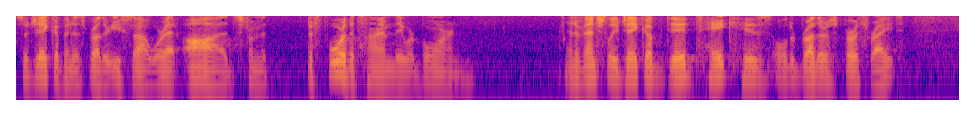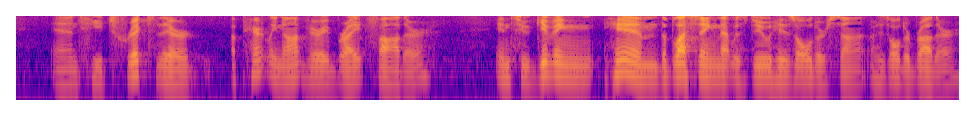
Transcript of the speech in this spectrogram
So Jacob and his brother Esau were at odds from the, before the time they were born. And eventually, Jacob did take his older brother's birthright, and he tricked their apparently not very bright father into giving him the blessing that was due his older son, his older brother.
